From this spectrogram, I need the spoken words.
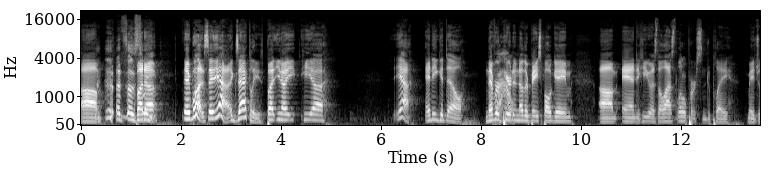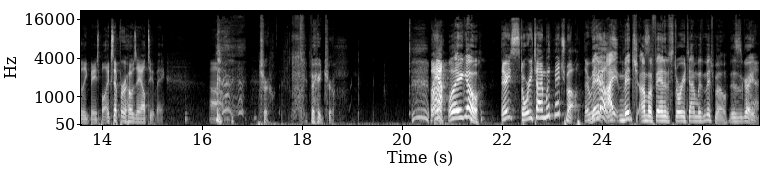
Um, that's so but sweet. uh, it was, Uh, yeah, exactly. But you know, he, he uh, yeah, Eddie Gaedel never Wow. appeared in another baseball game, um, and he was the last little person to play Major League Baseball, except for Jose Altuve. true. Very true. But yeah, Well, there you go. there's story time with Mitch Mo. There we There, go. I, Mitch, I'm a fan of story time with Mitch Mo. This is great. yeah.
